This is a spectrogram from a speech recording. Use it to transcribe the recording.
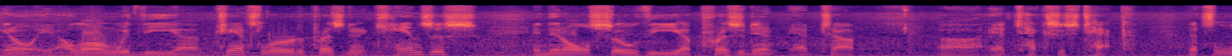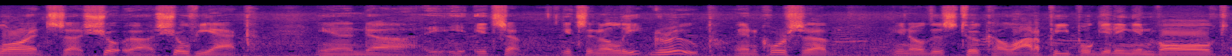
you know, along with the uh, chancellor, the president at Kansas, and then also the uh, president at uh, uh, at Texas Tech. That's Lawrence uh, Schovanec, and it, it's a it's an elite group, and of course, you know, this took a lot of people getting involved.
